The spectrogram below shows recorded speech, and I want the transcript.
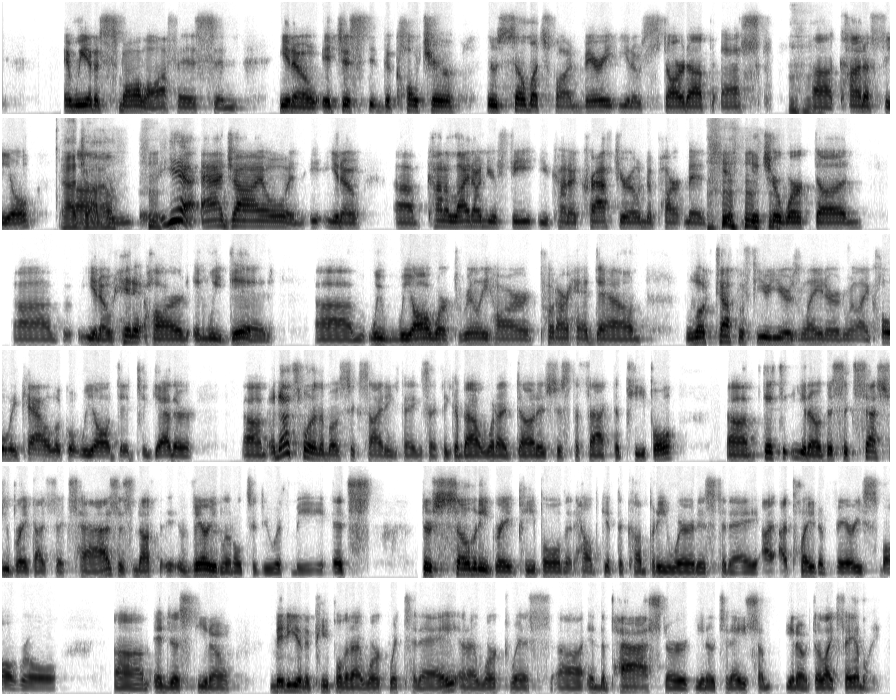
and we had a small office, and you know, it just the culture. It was so much fun, very you know startup esque mm-hmm. uh, kind of feel. Agile, um, yeah, agile, and you know uh, kind of light on your feet. You kind of craft your own department, get, get your work done, uh, you know, hit it hard. And we did. Um, we, we all worked really hard, put our head down, looked up a few years later, and we're like, holy cow, look what we all did together. Um, and that's one of the most exciting things I think about what I've done is just the fact that people, um, that, you know, the success uBreakiFix has is not very little to do with me. It's there's so many great people that helped get the company where it is today. I, I played a very small role, um, and just you know, many of the people that I work with today and I worked with uh, in the past are you know today some you know they're like family,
